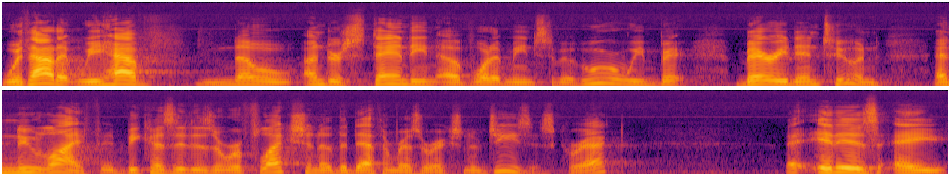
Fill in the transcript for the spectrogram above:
without it, we have no understanding of what it means to be. Who are we buried into and, and new life? Because it is a reflection of the death and resurrection of Jesus, correct? It is a,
